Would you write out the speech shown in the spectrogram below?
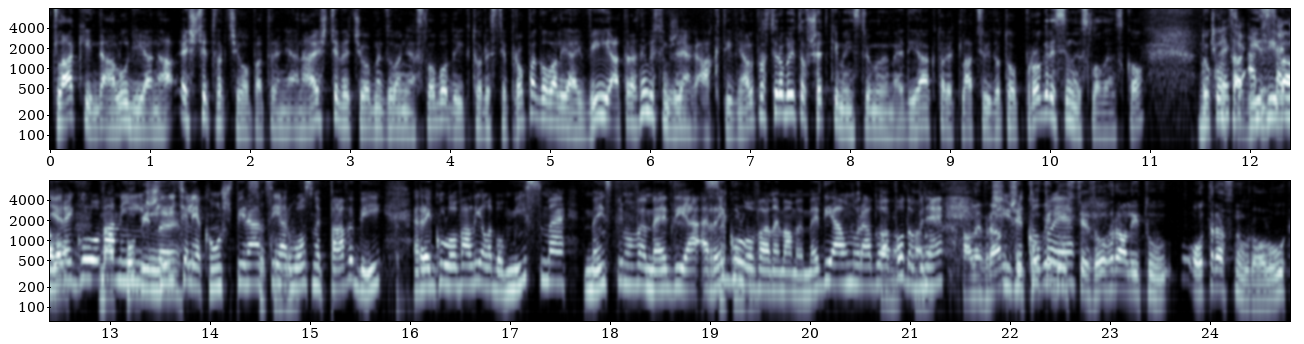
tlaky na ľudí a na ešte tvrdšie opatrenia a na ešte väčšie obmedzovania slobody, ktoré ste propagovali aj vy, a teraz nemyslím, že nejak aktívne, ale proste robili to všetky mainstreamové médiá, ktoré tlačili do toho progresívne Slovensko. Počkajte, aby sa neregulovaní povinné- šíriteľia konšpirácií a rôzne pavby regulovali, lebo my sme mainstreamové médiá regulované, máme mediálnu radu a Áno, podobne. áno. Ale v rámci Čiže covidu je... ste zohrali tú otrasnú rolu,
